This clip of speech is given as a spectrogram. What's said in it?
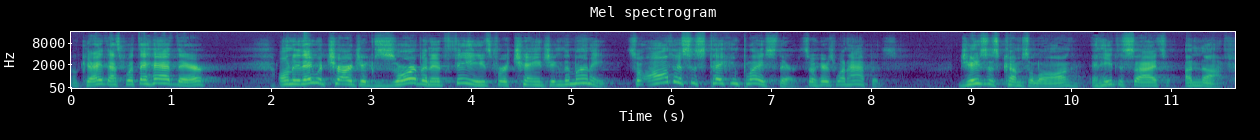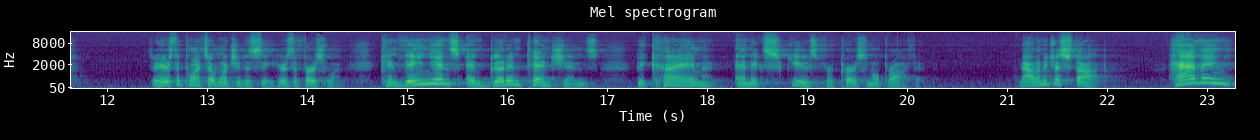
Okay, that's what they had there. Only they would charge exorbitant fees for changing the money. So all this is taking place there. So here's what happens Jesus comes along and he decides enough. So here's the points I want you to see. Here's the first one convenience and good intentions became an excuse for personal profit. Now, let me just stop. Having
